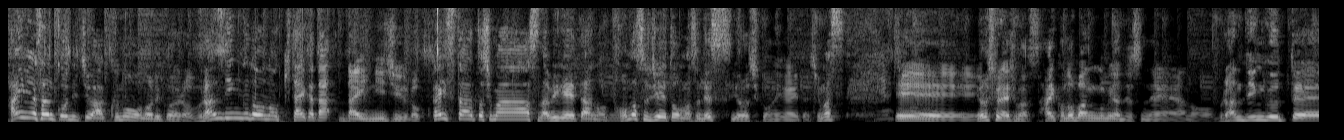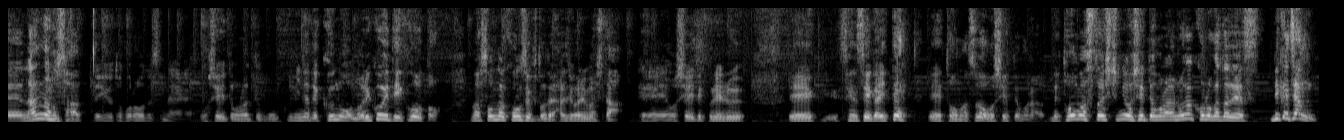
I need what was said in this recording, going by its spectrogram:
はい、皆さん、こんにちは。苦悩を乗り越えろ、ブランディング道の鍛え方、第26回スタートします。ナビゲーターのトーマス J. トーマスです。よろしくお願いいたします。えー、よろしくお願いします。はい、この番組はですね、あの、ブランディングって何なのさっていうところをですね、教えてもらって、みんなで苦悩を乗り越えていこうと。まあ、そんなコンセプトで始まりました。えー、教えてくれる、えー、先生がいて、えー、トーマスは教えてもらう。で、トーマスと一緒に教えてもらうのがこの方です。リカちゃん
